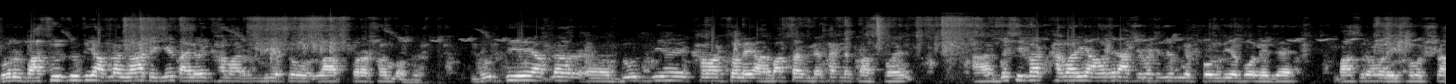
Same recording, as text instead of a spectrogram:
গরুর বাছুর যদি আপনার না টিকে, তাহলে ওই খামার দিয়ে তো লাভ করা সম্ভব না। দুধ দিয়ে আপনার দুধ দিয়ে খামার চলে আর বাচ্চাগুলো থাকলে প্লাস পয়েন্ট আর বেশিরভাগ খামারই আমাদের আশেপাশে যেগুলো ফোন দিয়ে বলে যে, বাছুর আমার এই সমস্যা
